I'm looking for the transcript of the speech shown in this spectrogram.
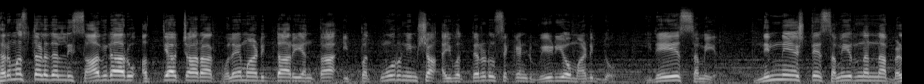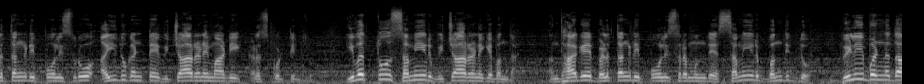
ಧರ್ಮಸ್ಥಳದಲ್ಲಿ ಸಾವಿರಾರು ಅತ್ಯಾಚಾರ ಕೊಲೆ ಮಾಡಿದ್ದಾರೆ ಅಂತ ಇಪ್ಪತ್ಮೂರು ನಿಮಿಷ ಐವತ್ತೆರಡು ಸೆಕೆಂಡ್ ವಿಡಿಯೋ ಮಾಡಿದ್ದು ಇದೇ ಸಮೀರ್. ನಿನ್ನೆಯಷ್ಟೇ ಸಮೀರ್ನನ್ನ ಬೆಳ್ತಂಗಡಿ ಪೊಲೀಸರು ಐದು ಗಂಟೆ ವಿಚಾರಣೆ ಮಾಡಿ ಕಳಿಸ್ಕೊಟ್ಟಿದ್ರು. ಇವತ್ತು ಸಮೀರ್ ವಿಚಾರಣೆಗೆ ಬಂದ. ಅಂದ್ಹಾಗೆ ಬೆಳ್ತಂಗಡಿ ಪೊಲೀಸರ ಮುಂದೆ ಸಮೀರ್ ಬಂದಿದ್ದು ಬಿಳಿ ಬಣ್ಣದ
